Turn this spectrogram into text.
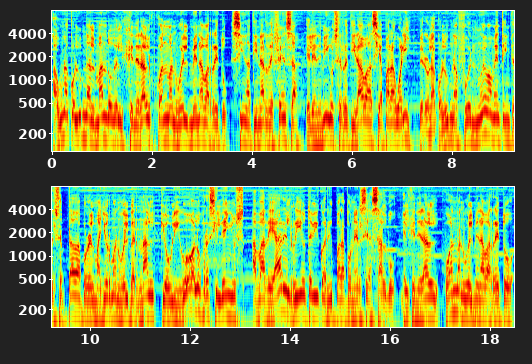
a una columna al mando del general Juan Manuel Mena Barreto. Sin atinar defensa, el enemigo se retiraba hacia Paraguarí, pero la columna fue nuevamente interceptada por el mayor Manuel Bernal, que obligó a los brasileños a vadear el río Tebicuarí para ponerse a salvo. El general Juan Manuel Menabarreto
